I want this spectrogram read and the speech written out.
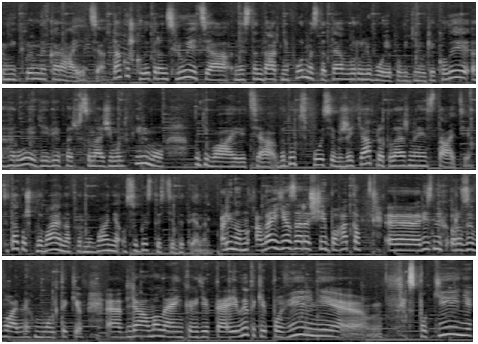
ніким не карається. Також, коли транслюються нестандартні форми статево-рольової поведінки, коли герої, дієві персонажі мультфільму одіваються, ведуть спосіб життя протилежної статі. Це також впливає на формування особистості дитини. Аліно, ну, але є зараз ще й багато е, різних розвивальних мультиків е, для маленьких дітей. Вони такі повільні, е, спокійні.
